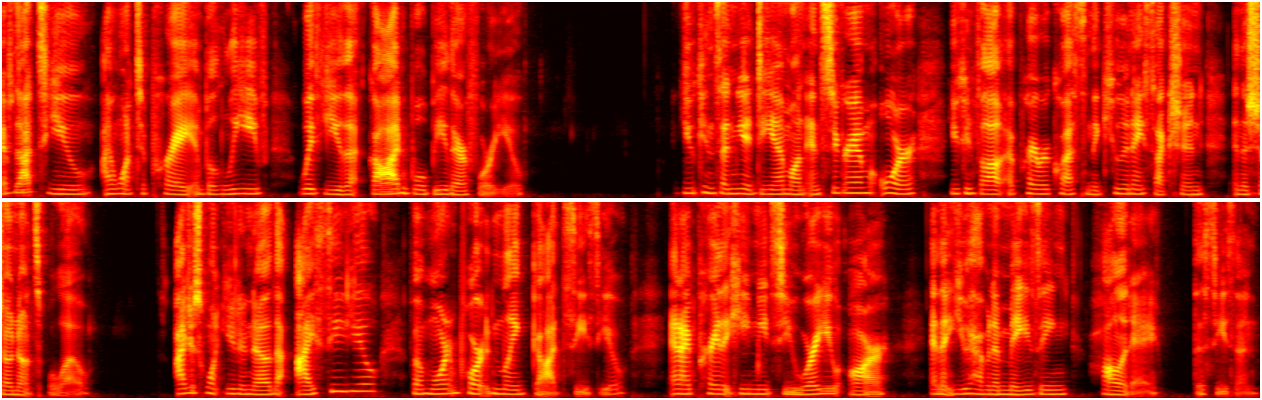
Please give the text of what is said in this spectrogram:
if that's you, I want to pray and believe with you that God will be there for you. You can send me a DM on Instagram or you can fill out a prayer request in the Q&A section in the show notes below. I just want you to know that I see you, but more importantly, God sees you. And I pray that he meets you where you are and that you have an amazing holiday this season.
